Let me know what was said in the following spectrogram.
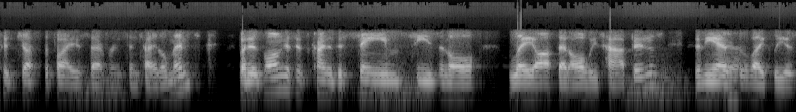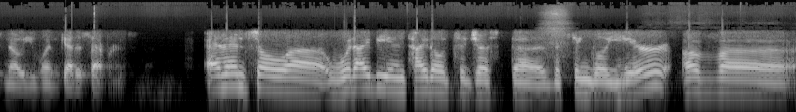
could justify a severance entitlement. But as long as it's kind of the same seasonal layoff that always happens, then the answer yeah. likely is no, you wouldn't get a severance. And then, so uh, would I be entitled to just uh, the single year of uh,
